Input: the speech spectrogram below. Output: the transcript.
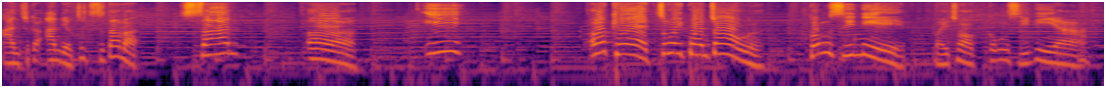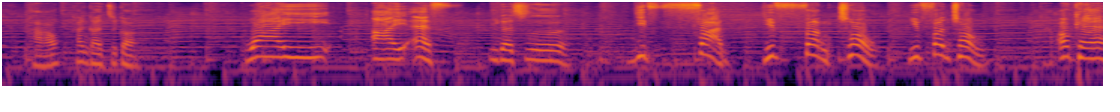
按这个按钮就知道了。三、二、一，OK，这位观众，恭喜你，没错，恭喜你啊！好，看看这个 YIF，应该是一饭一饭冲一饭冲，OK，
